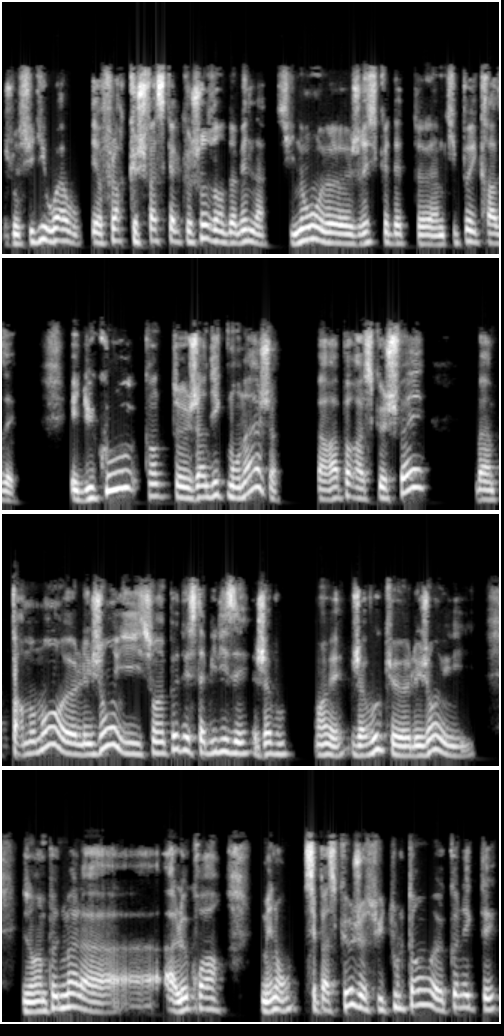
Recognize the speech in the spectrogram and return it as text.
Je me suis dit waouh, il va falloir que je fasse quelque chose dans ce domaine-là, sinon je risque d'être un petit peu écrasé. Et du coup, quand j'indique mon âge par rapport à ce que je fais, ben par moment les gens ils sont un peu déstabilisés, j'avoue. J'avoue que les gens ils, ont un peu de mal à, le croire, mais non, c'est parce que je suis tout le temps euh, connecté.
